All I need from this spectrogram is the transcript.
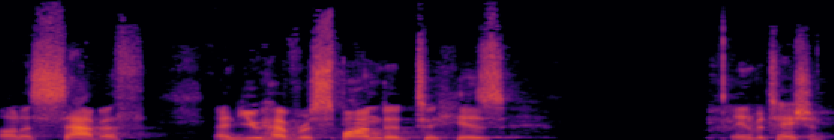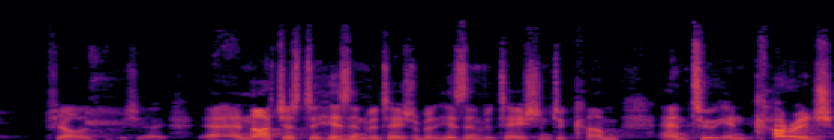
on a Sabbath, and you have responded to his invitation, shall it, and not just to his invitation, but his invitation to come and to encourage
